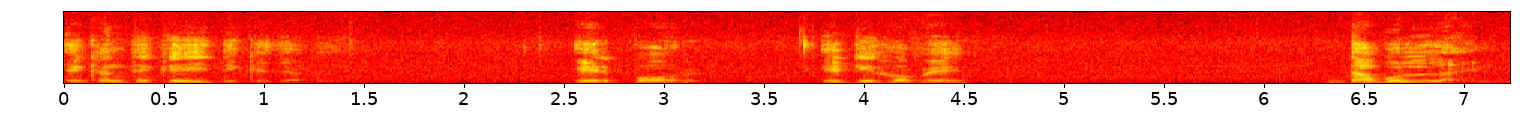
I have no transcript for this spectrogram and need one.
এখান থেকে এই দিকে যাবে। এরপর এটি হবে ডাবল লাইন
